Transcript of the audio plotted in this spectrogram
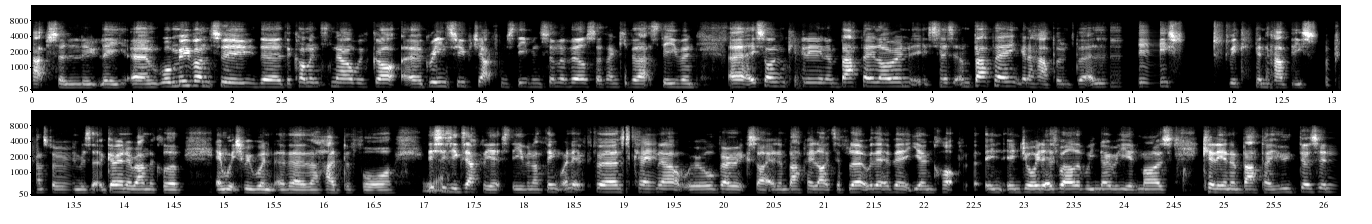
Absolutely. Um, we'll move on to the, the comments now. We've got a green super chat from Stephen Somerville, so thank you for that, Stephen. Uh, it's on Kylian Mbappe, Lauren. It says Mbappe ain't going to happen, but at least we can have these transfer rumours that are going around the club in which we wouldn't have ever had before. This is exactly it, Stephen. I think when it first came out, we were all very excited. Mbappe liked to flirt with it a bit. Jurgen Klopp in, enjoyed it as well. We know he admires Kylian Mbappe, who doesn't.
